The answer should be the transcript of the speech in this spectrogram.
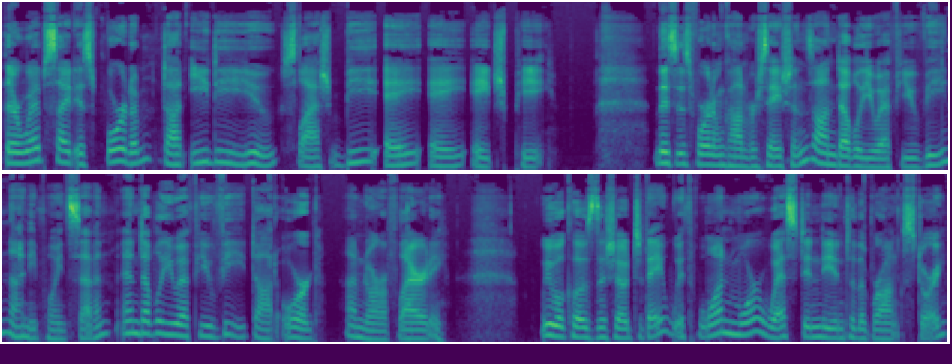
their website is fordham.edu slash BAAHP. This is Fordham Conversations on WFUV 90.7 and WFUV.org. I'm Nora Flaherty. We will close the show today with one more West Indian to the Bronx story.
